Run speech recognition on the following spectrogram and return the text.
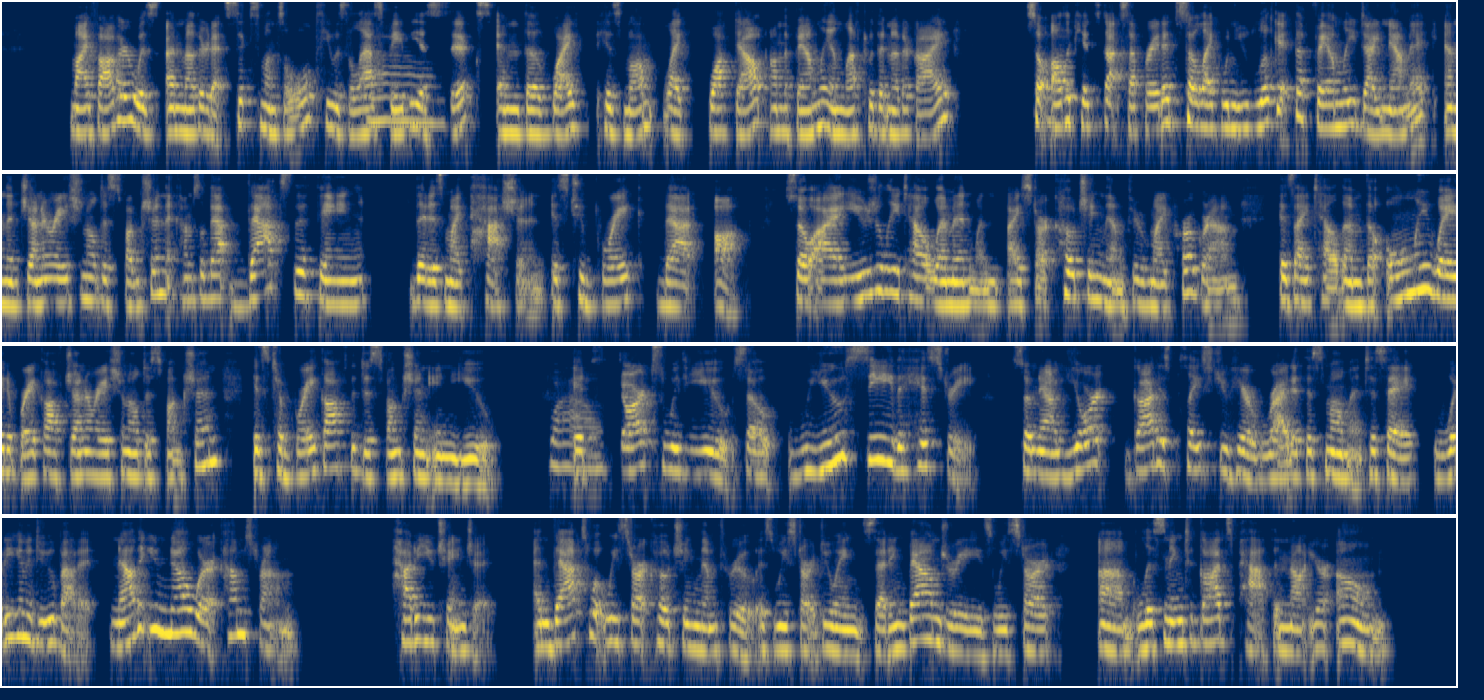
My father was unmothered at six months old. He was the last wow. baby at six, and the wife, his mom, like walked out on the family and left with another guy. So all the kids got separated. So, like when you look at the family dynamic and the generational dysfunction that comes with that, that's the thing that is my passion is to break that off. So I usually tell women when I start coaching them through my program is I tell them the only way to break off generational dysfunction is to break off the dysfunction in you. Wow. It starts with you. So you see the history. So now your God has placed you here right at this moment to say, what are you going to do about it? Now that you know where it comes from, how do you change it? And that's what we start coaching them through is we start doing setting boundaries. We start um, listening to God's path and not your own.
